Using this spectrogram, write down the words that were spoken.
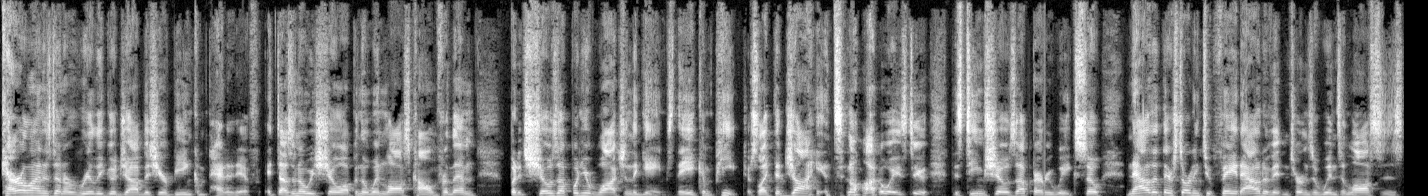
Carolina's done a really good job this year being competitive. It doesn't always show up in the win loss column for them, but it shows up when you're watching the games. They compete, just like the Giants in a lot of ways, too. This team shows up every week. So now that they're starting to fade out of it in terms of wins and losses,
